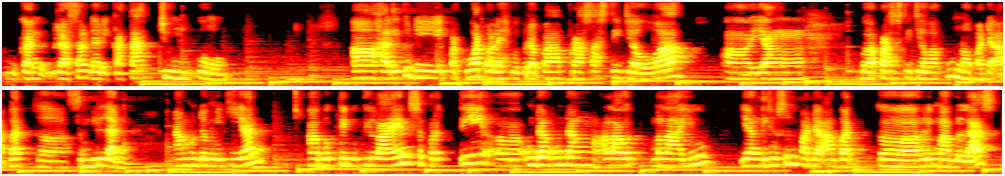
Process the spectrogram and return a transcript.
bukan berasal dari kata jungkung. Uh, hal itu diperkuat oleh beberapa prasasti Jawa uh, yang prasasti Jawa kuno pada abad ke-9. Namun demikian, bukti-bukti lain seperti Undang-Undang Laut Melayu yang disusun pada abad ke-15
